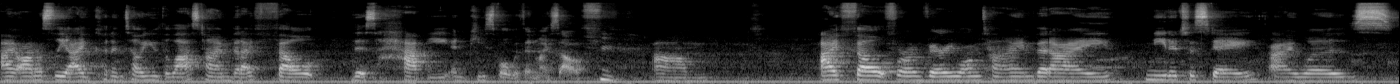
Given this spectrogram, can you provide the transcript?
I honestly, I couldn't tell you the last time that I felt this happy and peaceful within myself. Hmm. Um, I felt for a very long time that I needed to stay. I was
